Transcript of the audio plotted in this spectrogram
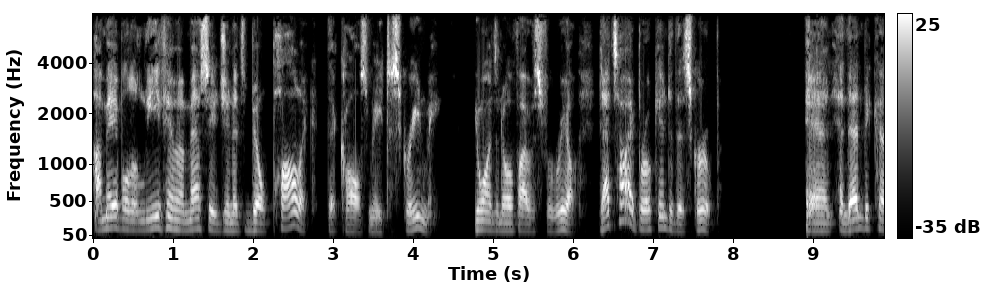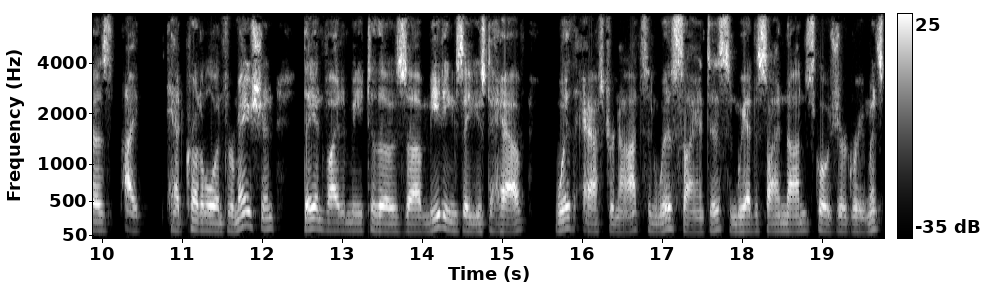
I'm able to leave him a message and it's Bill Pollock that calls me to screen me. He wanted to know if I was for real. That's how I broke into this group. And, and then because I had credible information, they invited me to those uh, meetings they used to have with astronauts and with scientists, and we had to sign non-disclosure agreements.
